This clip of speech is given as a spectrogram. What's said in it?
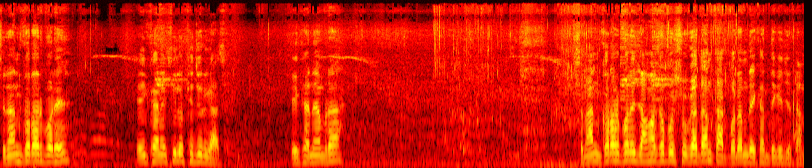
স্নান করার পরে এইখানে ছিল খেজুর গাছ। এখানে আমরা স্নান করার পরে জামা কাপড় শুকাতাম তারপর আমরা এখান থেকে যেতাম।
